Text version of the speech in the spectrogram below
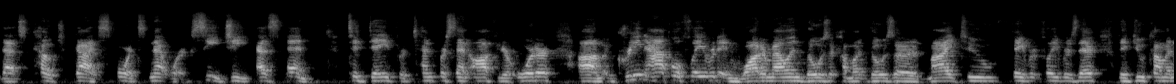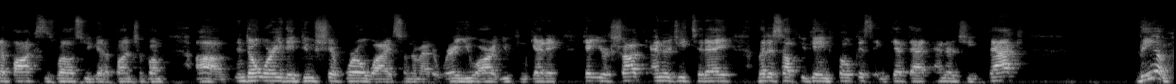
That's Coach Guy Sports Network, CGSN, today for 10% off your order. Um, green apple flavored and watermelon, those are coming. Those are my two favorite flavors there. They do come in a box as well, so you get a bunch of them. Um, and don't worry, they do ship worldwide, so no matter where you are, you can get it. Get your shock energy today. Let us help you gain focus and get that energy back. Liam,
